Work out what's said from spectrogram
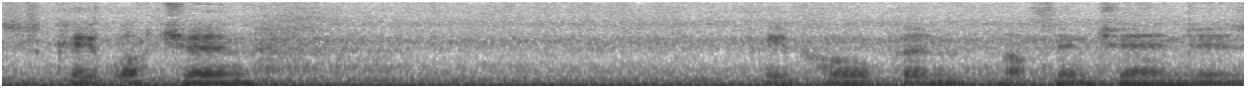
Just keep watching. Keep hoping nothing changes.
